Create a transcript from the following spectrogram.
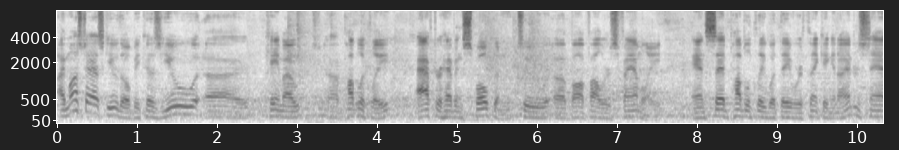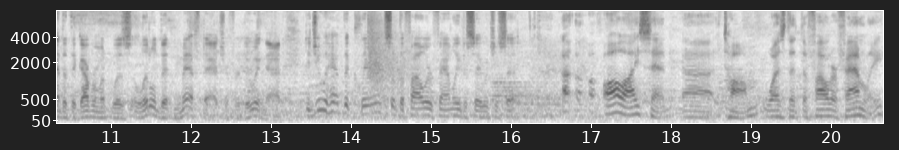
I must ask you though, because you uh, came out uh, publicly after having spoken to uh, Bob Fowler's family and said publicly what they were thinking, and I understand that the government was a little bit miffed at you for doing that. Did you have the clearance of the Fowler family to say what you said? All I said, uh, Tom, was that the Fowler family,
